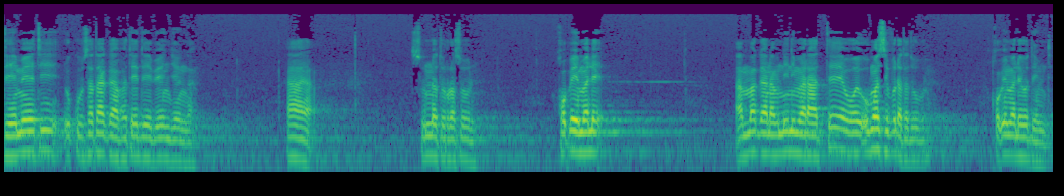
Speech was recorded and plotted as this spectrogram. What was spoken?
deemeeti dhukkubsataa gaafatee deebi'een jeenga haaya sunnatu rasuul kophee malee amma gaa namni ni maraattee uma si fudhata duuba kophee malee yoo deemte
